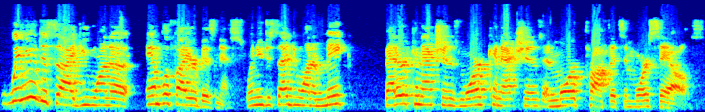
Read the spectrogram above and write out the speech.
when you decide you want to amplify your business, when you decide you want to make better connections, more connections, and more profits and more sales,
